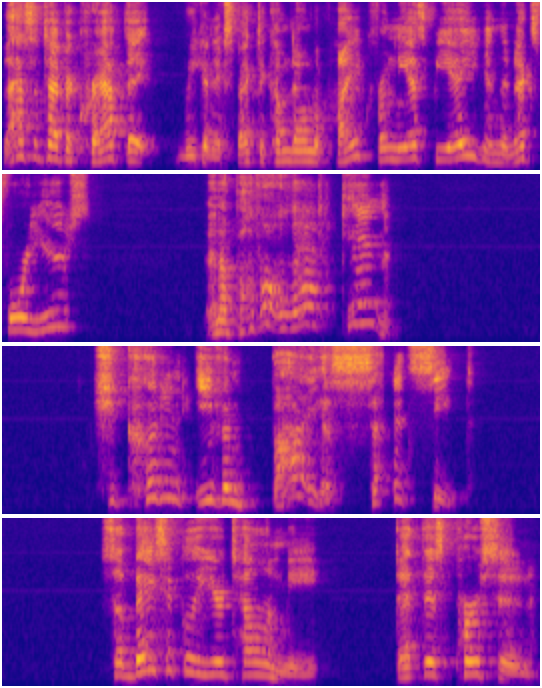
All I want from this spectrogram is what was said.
That's the type of crap that we can expect to come down the pike from the SBA in the next four years. And above all that, again, she couldn't even buy a Senate seat. So basically, you're telling me that this person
